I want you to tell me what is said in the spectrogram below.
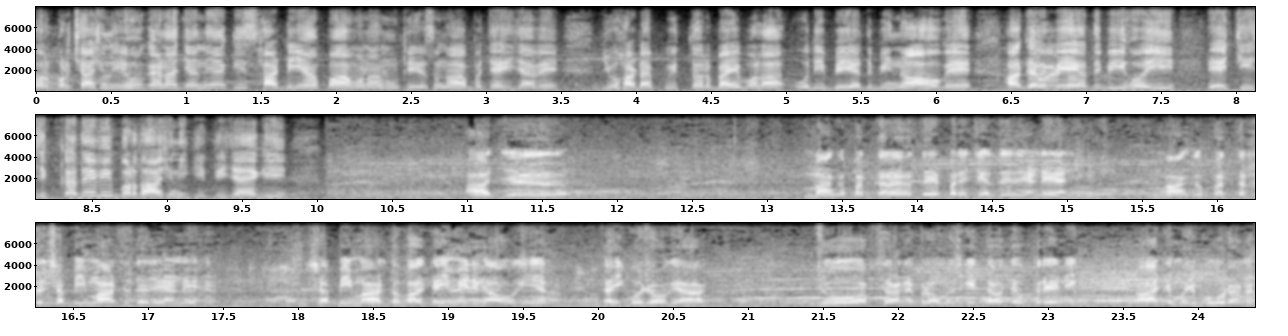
ਔਰ ਪ੍ਰਸ਼ਾਸਨ ਇਹੋ ਕਹਿਣਾ ਚਾਹੁੰਦੇ ਆ ਕਿ ਸਾਡੀਆਂ ਭਾਵਨਾਵਾਂ ਨੂੰ ਠੇਸ ਨਾ ਪਹੁੰਚਾਈ ਜਾਵੇ ਜੋ ਸਾਡਾ ਪਵਿੱਤਰ ਬਾਈਬਲ ਆ ਉਹਦੀ ਬੇਅਦਬੀ ਨਾ ਹੋਵੇ। ਅਗਰ ਬੇਅਦਬੀ ਹੋਈ ਇਹ ਚੀਜ਼ ਕਦੇ ਵੀ ਬਰਦਾਸ਼ਤ ਨਹੀਂ ਕੀਤੀ ਜਾਏਗੀ। ਅੱਜ ਮੰਗ ਪੱਤਰ ਤੇ ਬੜੇ ਚਿਰ ਦੇ ਦੇਣ ਦੇ ਆ ਜੀ। ਮੰਗ ਪੱਤਰ ਤੇ 26 ਮਾਰਚ ਦੇ ਦੇਣ ਦੇ ਆ। 26 ਮਾਰਚ ਤੋਂ ਬਾਅਦ ਕਈ ਮੀਟਿੰਗਾਂ ਹੋ ਗਈਆਂ, ਕਈ ਕੁਝ ਹੋ ਗਿਆ। ਜੋ ਅਫਸਰਾਂ ਨੇ ਪ੍ਰੋਮਿਸ ਕੀਤਾ ਉਹ ਤੇ ਉਤਰੇ ਨਹੀਂ। ਅੱਜ ਮਜਬੂਰ ਹਨ।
